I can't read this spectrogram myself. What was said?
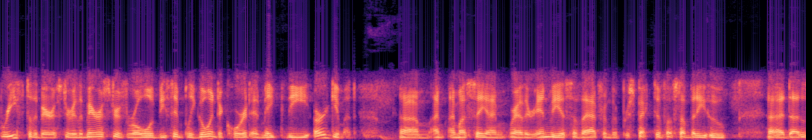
brief to the barrister. The barrister's role would be simply go into court and make the argument. Um, I, I, must say I'm rather envious of that from the perspective of somebody who uh, does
